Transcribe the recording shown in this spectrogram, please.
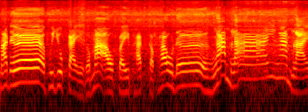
มาเด้อผู้อยู่ไก่ก็มาเอาไปผัดกะเพราเด้องามหลายงามหลาย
